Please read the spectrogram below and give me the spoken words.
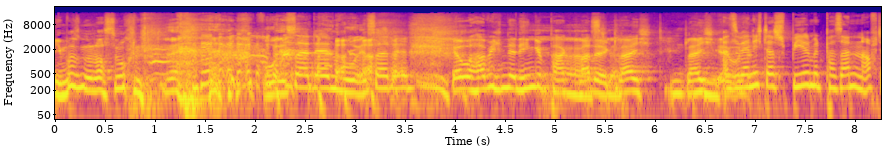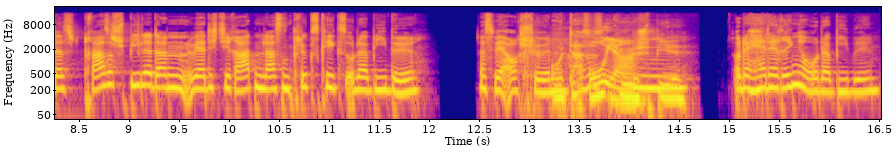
ich muss nur noch suchen. Wo ist er denn? Wo ist er denn? Ja, wo habe ich ihn denn hingepackt? Warte, gleich, gleich. äh, Also wenn ich das Spiel mit Passanten auf der Straße spiele, dann werde ich die raten lassen, Glückskeks oder Bibel. Das wäre auch schön. oh, das ist Oh ein ja. cooles Spiel. Oder Herr der Ringe oder Bibel.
